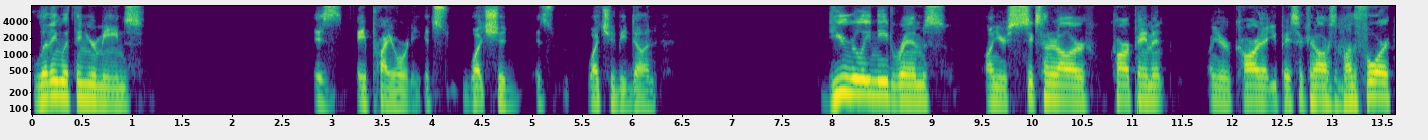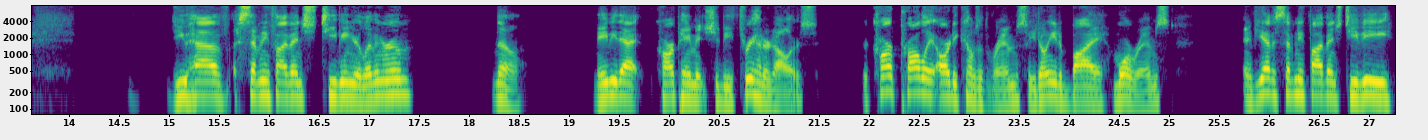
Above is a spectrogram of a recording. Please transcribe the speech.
living within your means is a priority. It's what should it's what should be done. Do you really need rims on your $600 car payment on your car that you pay $600 a month for? Do you have a 75 inch TV in your living room? No. Maybe that car payment should be $300. Your car probably already comes with rims, so you don't need to buy more rims. And if you have a 75 inch TV,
